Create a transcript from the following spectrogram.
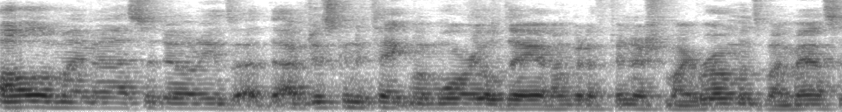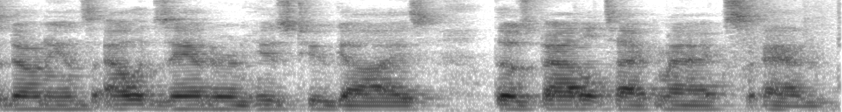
All of my Macedonians, I'm just going to take Memorial Day and I'm going to finish my Romans, my Macedonians, Alexander and his two guys, those Battletech mechs, and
